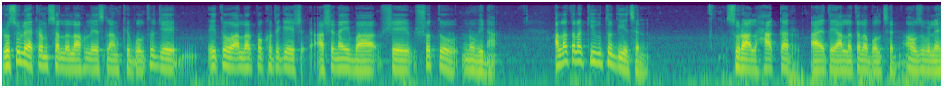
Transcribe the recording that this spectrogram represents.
রসুল আকরম সাল্লাহ ইসলামকে বলতো যে এই তো আল্লাহর পক্ষ থেকে আসে নাই বা সে সত্য নবী না। আল্লাহ তালা কি উত্তর দিয়েছেন? সুরা আল হাক্কার আয়াতে আল্লাহ তালা বলছেন আউজুবুল্লাহ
